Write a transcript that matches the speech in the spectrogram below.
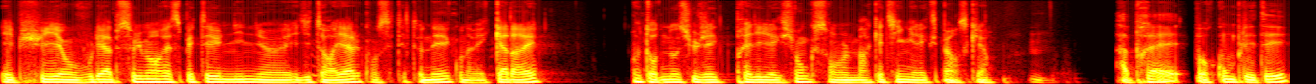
Et puis, on voulait absolument respecter une ligne éditoriale qu'on s'était donnée, qu'on avait cadrée autour de nos sujets de prédilection que sont le marketing et l'expérience client. Après, pour compléter,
